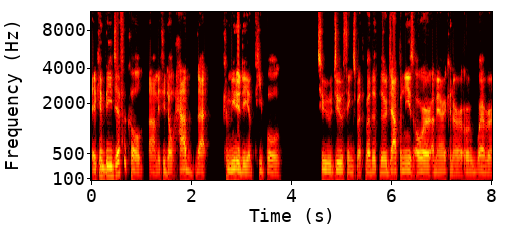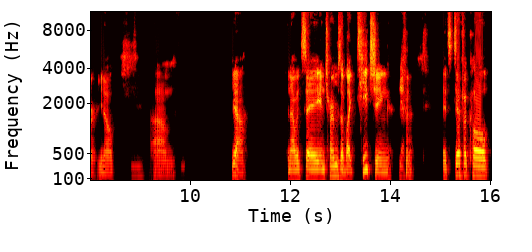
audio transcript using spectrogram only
it can be difficult um, if you don't have that community of people to do things with, whether they're Japanese or American or, or wherever, you know. Mm. Um, yeah. And I would say, in terms of like teaching, Yeah. it's difficult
